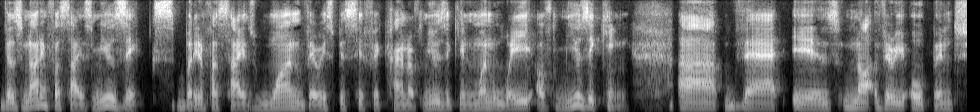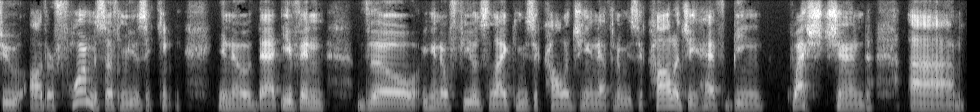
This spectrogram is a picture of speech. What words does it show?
does not emphasize musics, but emphasize one very specific kind of music in one way of musicking uh, that is not very open to other forms of musicking. You know, that even though, you know, fields like musicology and ethnomusicology have been questioned um,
